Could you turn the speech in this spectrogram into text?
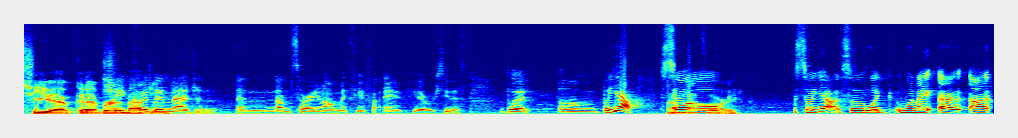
she uh, could than ever she imagine. could imagine. And I'm sorry, mom, if you if you ever see this. But um, but yeah. So I'm not sorry. so yeah, so like when I, I, I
